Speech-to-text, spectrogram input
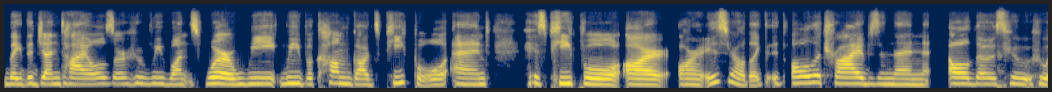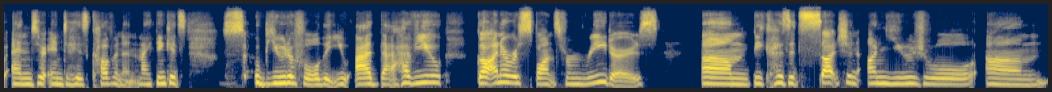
like the gentiles or who we once were we we become god's people and his people are are israel like all the tribes and then all those who who enter into his covenant. And i think it's so beautiful that you add that. Have you gotten a response from readers um because it's such an unusual um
